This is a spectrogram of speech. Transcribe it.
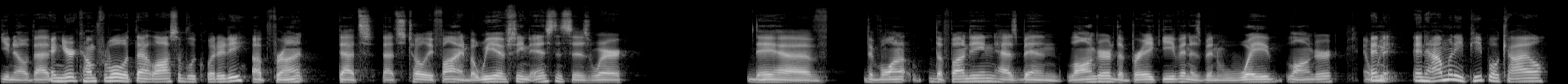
you know that And you're comfortable with that loss of liquidity? up front, that's that's totally fine. But we have seen instances where they have the want the funding has been longer, the break even has been way longer, and, And we, and how many people, Kyle?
